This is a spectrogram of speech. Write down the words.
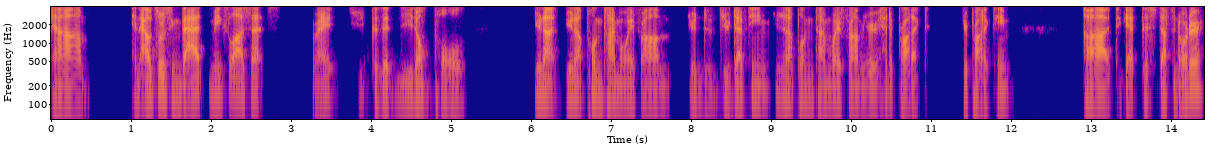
Um, and outsourcing that makes a lot of sense, right? Because it you don't pull, you're not you're not pulling time away from your your dev team. You're not pulling time away from your head of product, your product team, uh, to get this stuff in order.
